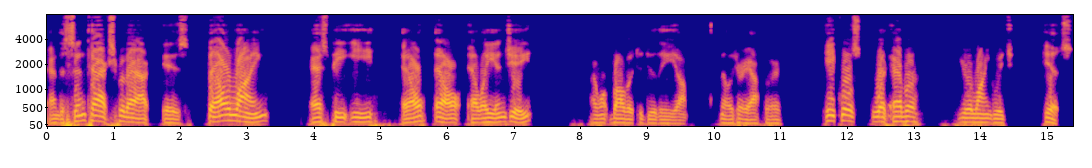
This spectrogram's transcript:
And the syntax for that is spelllang, S-P-E-L-L-L-A-N-G. I won't bother to do the uh, military alphabet. Equals whatever your language is.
